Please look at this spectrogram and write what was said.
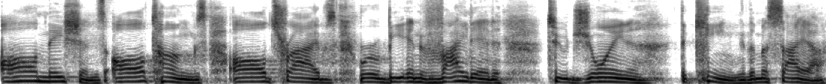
all nations, all tongues, all tribes will be invited to join the king, the Messiah,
